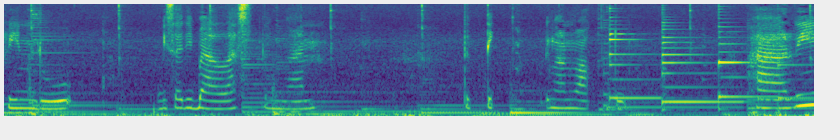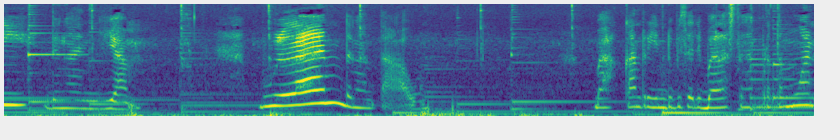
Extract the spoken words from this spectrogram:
Rindu bisa dibalas dengan detik dengan waktu. Hari dengan jam. Bulan dengan tahun. Bahkan rindu bisa dibalas dengan pertemuan.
